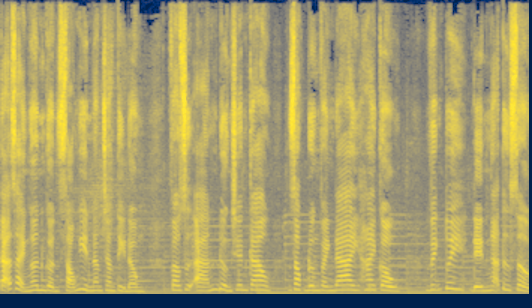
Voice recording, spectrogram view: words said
đã giải ngân gần 6.500 tỷ đồng vào dự án đường trên cao dọc đường vành đai hai cầu Vĩnh Tuy đến ngã tư Sở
